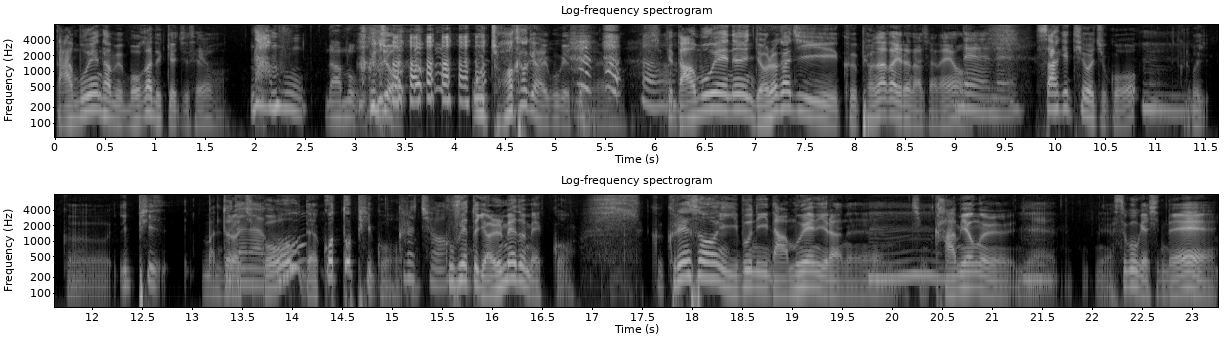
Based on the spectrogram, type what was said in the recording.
나무엔 하면 뭐가 느껴지세요? 나무. 나무. 그죠? 오, 정확하게 알고 계시잖아요. 어. 그 나무에는 여러 가지 그 변화가 일어나잖아요. 네네. 싹이 틔워지고 음. 그리고 이- 그 잎이 만들어지고. 네, 꽃도 피고 그렇죠. 그 후에 또 열매도 맺고 그, 그래서 이분이 나무엔이라는 음. 지금 가명을 이제 음. 네, 쓰고 계신데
